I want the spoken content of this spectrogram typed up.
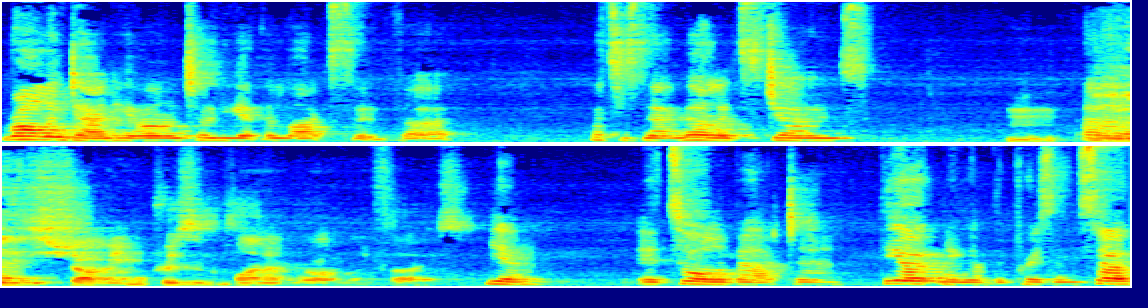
rolling downhill until you get the likes of, uh, what's his name, Alex Jones. Uh, He's shoving prison planet right in your face. Yeah, it's all about uh, the opening of the prison. So,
